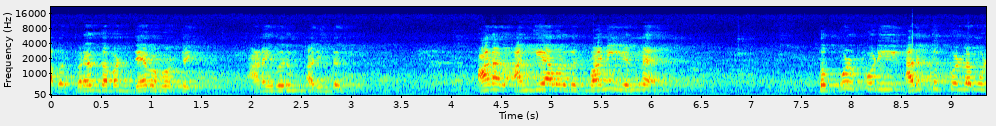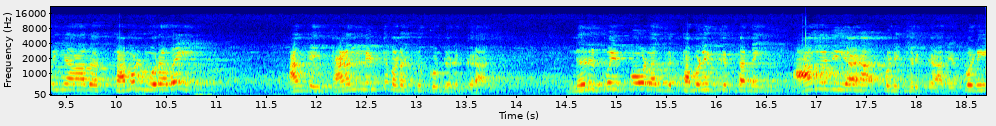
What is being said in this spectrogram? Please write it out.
அவர் பிறந்தவன் தேவகோட்டை அனைவரும் அறிந்தது. ஆனால் அங்கே அவரது பணி என்ன? தொப்புள் கொடி அறுத்துக் கொள்ள முடியாத தமிழ் உறவை அங்கே தணலிட்டு வளர்த்துக் கொண்டிருக்கிறார். நெருப்பை போல் அங்கு தமிழுக்கு தன்னை ஆகதியாக அர்ப்பணித்திருக்கிறார். எப்படி?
